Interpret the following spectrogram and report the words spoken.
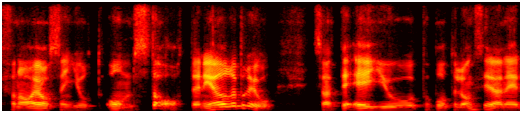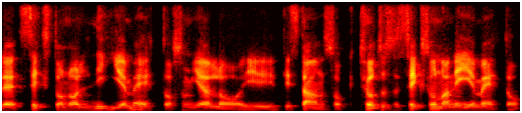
för några år sedan gjort om starten i Örebro. Så att det är ju på bort och långsidan är det 1609 meter som gäller i distans och 2609 meter.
